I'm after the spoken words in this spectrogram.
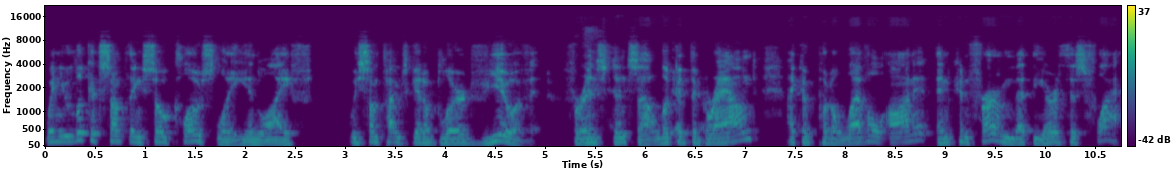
When you look at something so closely in life, we sometimes get a blurred view of it. For instance, I'll look at the ground, I could put a level on it and confirm that the earth is flat.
